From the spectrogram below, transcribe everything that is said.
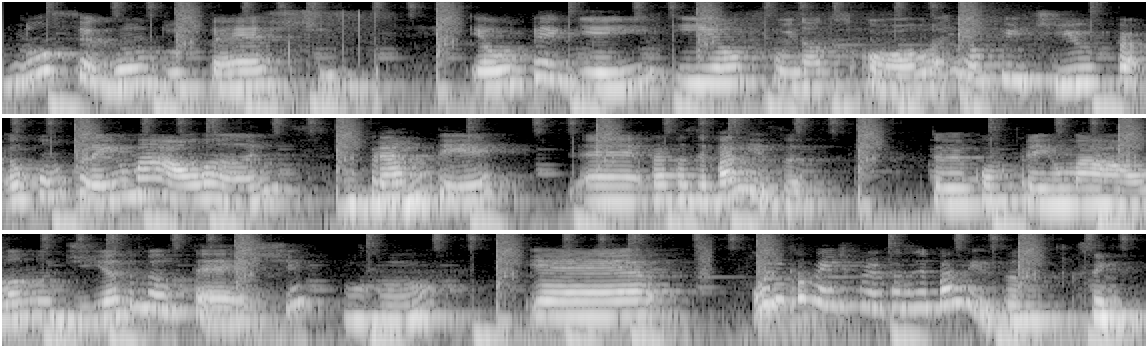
No segundo teste, eu peguei e eu fui na autoescola e eu pedi, pra, eu comprei uma aula antes pra Uhum. ter, é, pra fazer baliza. Então eu comprei uma aula no dia do meu teste, Uhum. é, unicamente pra eu fazer baliza. Sim.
